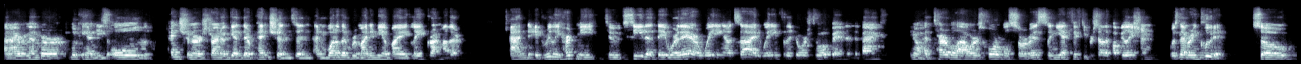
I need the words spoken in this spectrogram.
and I remember looking at these old pensioners trying to get their pensions, and, and one of them reminded me of my late grandmother. And it really hurt me to see that they were there waiting outside, waiting for the doors to open, and the bank, you know, had terrible hours, horrible service, and yet 50% of the population was never included. So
